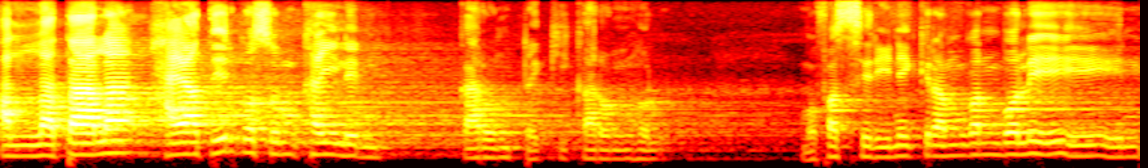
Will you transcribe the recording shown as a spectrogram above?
আল্লাহ তাআলা হায়াতের কসম খাইলেন। কারণটা কি কারণ হল? মুফাসসিরিনে কিরামগণ বলেন,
